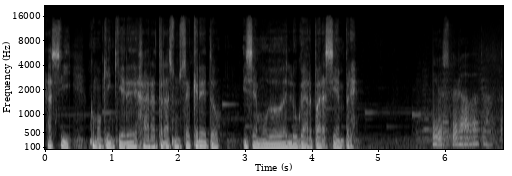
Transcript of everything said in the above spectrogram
así como quien quiere dejar atrás un secreto, y se mudó del lugar para siempre. Io speravo tanto.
